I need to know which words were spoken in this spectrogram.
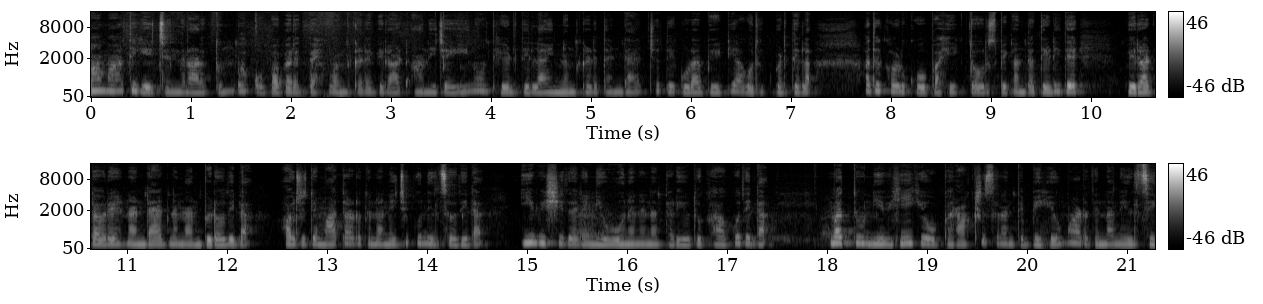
ಆ ಮಾತಿಗೆ ಚಂದನಾಳಿಗೆ ತುಂಬ ಕೋಪ ಬರುತ್ತೆ. ಒಂದು ಕಡೆ ವಿರಾಟ್, ಆ ನಿಜ ಏನು ಅಂತ ಹೇಳ್ತಿಲ್ಲ, ಇನ್ನೊಂದು ಕಡೆ ತನ್ನ ಡ್ಯಾಡ್ ಜೊತೆ ಕೂಡ ಭೇಟಿ ಆಗೋದಕ್ಕೆ ಬಿಡ್ತಿಲ್ಲ ಅದಕ್ಕೆ ಅವಳು ಕೋಪ ಹೀಗೆ ತೋರಿಸ್ಬೇಕಂತ ತಿಳಿದೆ. ವಿರಾಟ್ ಅವರೇ ನನ್ನ ಡ್ಯಾಡ್ನ ನಾನು ಬಿಡೋದಿಲ್ಲ. ಅವ್ರ ಜೊತೆ ಮಾತಾಡೋದನ್ನು ನಿಜಕ್ಕೂ ನಿಲ್ಲಿಸೋದಿಲ್ಲ ಈ ವಿಷಯದಲ್ಲಿ ನೀವು ನನ್ನನ್ನು ತಡೆಯೋದಕ್ಕೆ ಆಗೋದಿಲ್ಲ ಮತ್ತು ನೀವು ಹೀಗೆ ಒಬ್ಬ ರಾಕ್ಷಸನಂತೆ ಬಿಹೇವ್ ಮಾಡೋದನ್ನು ನಿಲ್ಲಿಸಿ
